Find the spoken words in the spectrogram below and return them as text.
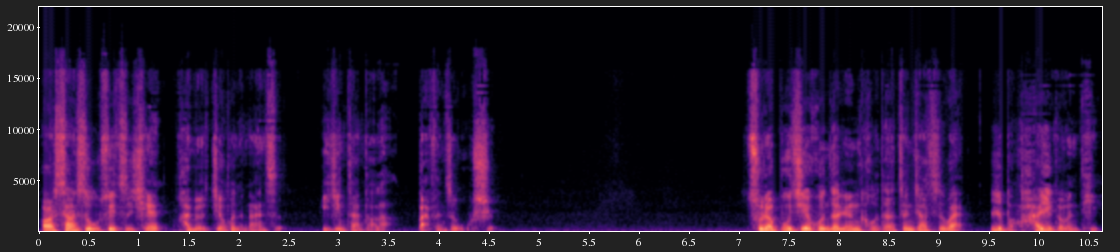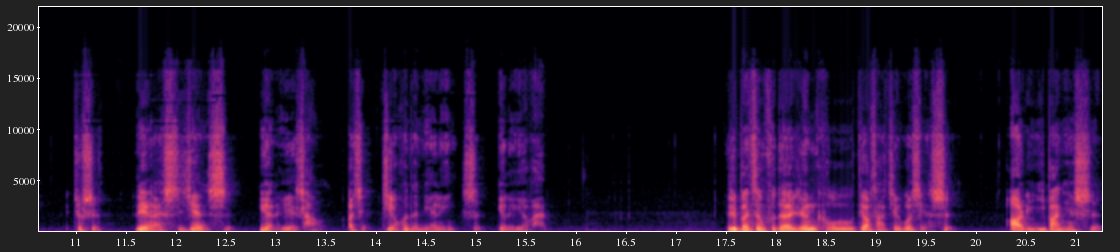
而三十五岁之前还没有结婚的男子，已经占到了百分之五十。除了不结婚的人口的增加之外，日本还有一个问题，就是恋爱时间是越来越长，而且结婚的年龄是越来越晚。日本政府的人口调查结果显示，二零一八年时，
